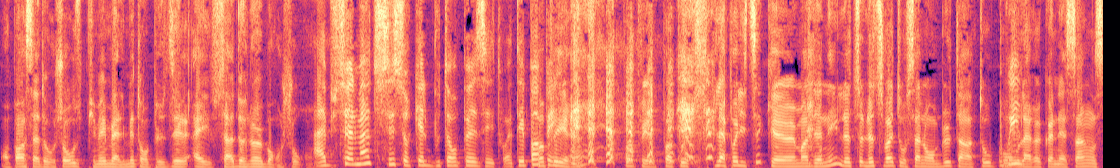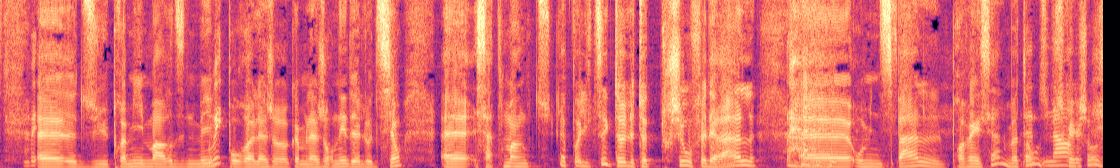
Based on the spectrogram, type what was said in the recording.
on passe à d'autres choses. Puis même à la limite, on peut se dire, hey, ça a donné un bon show. Habituellement, tu sais sur quel bouton peser, toi. T'es pas, Pas pire, hein? Pas pire, pas pire. Puis la politique, euh, à un moment donné, là tu, là, tu vas être au Salon Bleu tantôt pour Oui. la reconnaissance Oui. euh, du premier mardi de mai Oui. pour euh, la, comme la journée de l'audition. Euh, ça te manque-tu, la politique? Tu as touché au fédéral, euh, au municipal, provincial, mettons? Non, quelque chose?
